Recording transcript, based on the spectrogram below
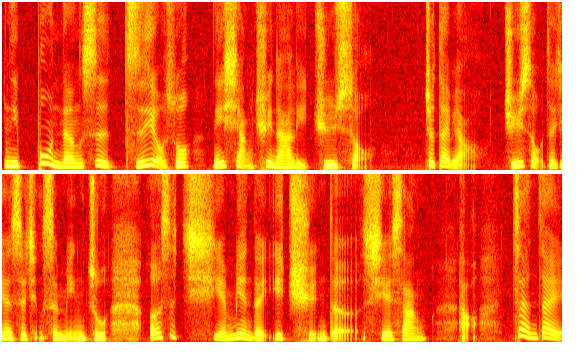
你不能是只有说你想去哪里举手，就代表举手这件事情是民主，而是前面的一群的协商。好。站在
